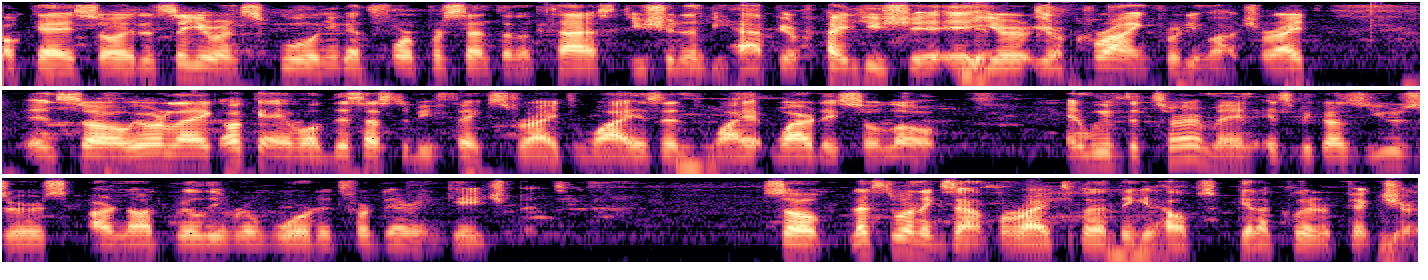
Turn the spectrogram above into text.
okay, so let's say you're in school and you get four percent on a test, you shouldn't be happy, right? You should, Yeah. you're you're crying pretty much, right? And so we were like, okay, well, this has to be fixed, right? Why is it? Mhm. Why why are they so low? And we've determined it's because users are not really rewarded for their engagement. So let's do an example, right? Because I think it helps get a clearer picture.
